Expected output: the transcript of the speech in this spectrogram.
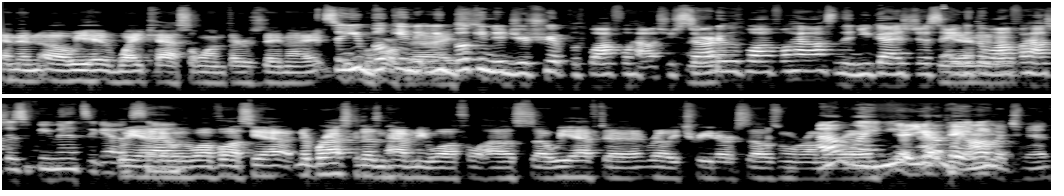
and then uh, we hit White Castle on Thursday night. So you before- bookended you Nice. bookended your trip with Waffle House. You started with Waffle House, and then you guys just We ate at the ended Waffle House just a few minutes ago. We so ended with Waffle House. Yeah, Nebraska doesn't have any Waffle House, so we have to really treat ourselves when we're on I the don't road. blame you. Yeah, you got to pay blame you. homage, man.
